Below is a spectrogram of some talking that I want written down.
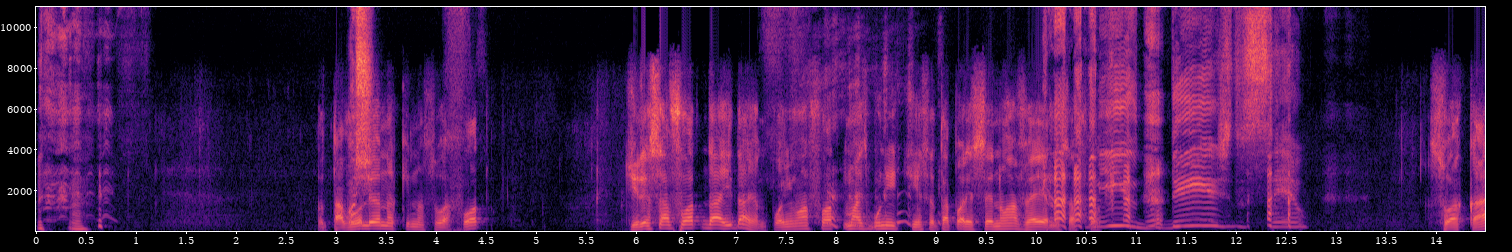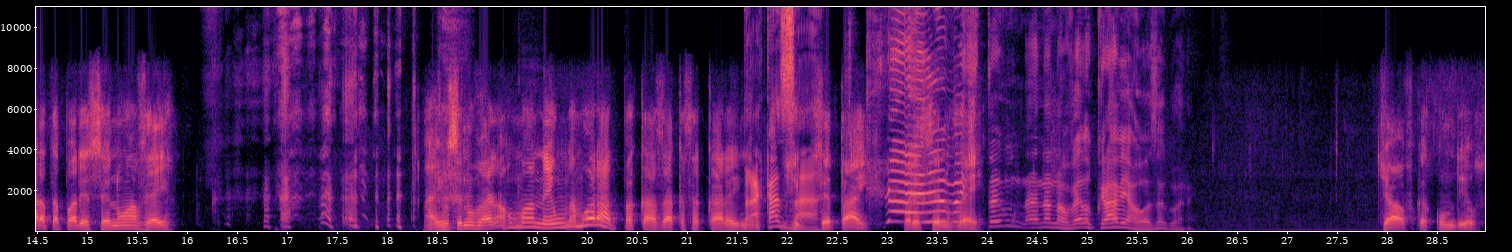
Eu tava Oxi. olhando aqui na sua foto. Tira essa foto daí, Daiane. Põe uma foto mais bonitinha. Você tá parecendo uma véia nessa foto. Meu Deus do céu. Sua cara tá parecendo uma véia. Aí você não vai arrumar nenhum namorado pra casar com essa cara aí, Pra não. Do casar. Você tá aí, parecendo velho. Estamos na, na novela O Cravo e a Rosa agora. Tchau, fica com Deus.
